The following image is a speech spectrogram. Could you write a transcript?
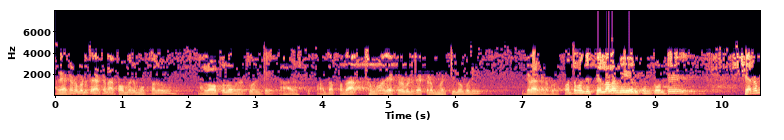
అవి ఎక్కడ పడితే అక్కడ ఆ కొబ్బరి ముక్కలు ఆ లోపల ఉన్నటువంటి ఆ పదార్థము అది ఎక్కడ పడితే అక్కడ మట్టిలో పడి ఇక్కడ అక్కడ కొంతమంది పిల్లలు అవి ఏరుకుంటుంటే శరం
